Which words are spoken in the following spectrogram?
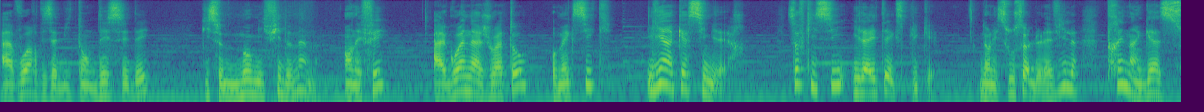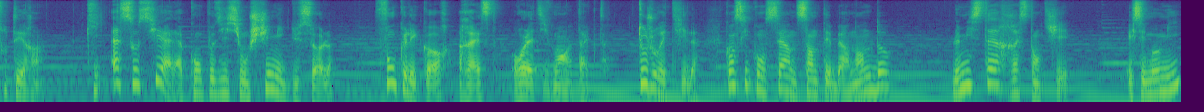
à avoir des habitants décédés qui se momifient d'eux-mêmes. En effet, à Guanajuato, au Mexique, il y a un cas similaire. Sauf qu'ici, il a été expliqué. Dans les sous-sols de la ville traîne un gaz souterrain qui, associé à la composition chimique du sol, font que les corps restent relativement intacts. Toujours est-il qu'en ce qui concerne Sante Bernardo, le mystère reste entier, et ces momies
